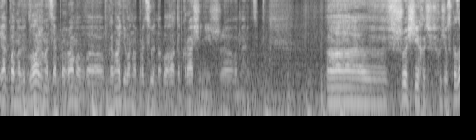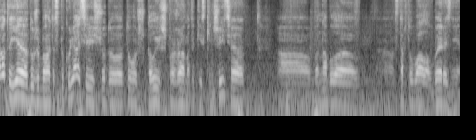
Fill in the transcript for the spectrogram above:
як вона відлажена, ця програма в, Канаді вона працює набагато краще, ніж е, в Америці. Е, Що ще хочу, сказати? Є дуже багато спекуляцій щодо того, коли ж програма таки скінчиться. А, Вона була е, стартувала в березні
